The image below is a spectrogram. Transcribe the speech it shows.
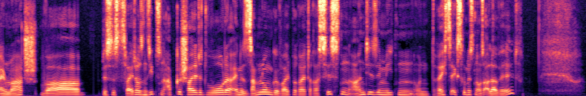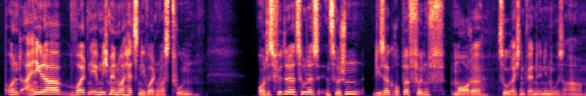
Iron March war bis es 2017 abgeschaltet wurde, eine Sammlung gewaltbereiter Rassisten, Antisemiten und Rechtsextremisten aus aller Welt. Und einige da wollten eben nicht mehr nur hetzen, die wollten was tun. Und es führte dazu, dass inzwischen dieser Gruppe fünf Morde zugerechnet werden in den USA.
